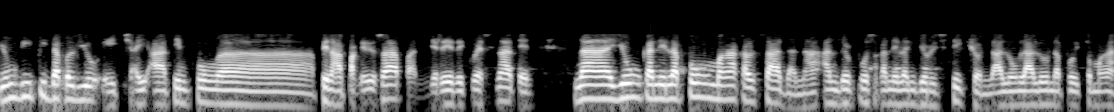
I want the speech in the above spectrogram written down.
yung DPWH ay atin pong ah, pinapakiusapan, nire-request natin na yung kanila pong mga kalsada na under po sa kanilang jurisdiction, lalong-lalo na po itong mga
